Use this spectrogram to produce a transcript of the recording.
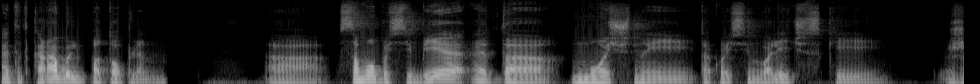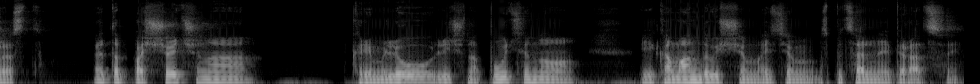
Этот корабль потоплен. А, само по себе это мощный такой символический жест. Это пощечина Кремлю, лично Путину, и командующим этим специальной операцией.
